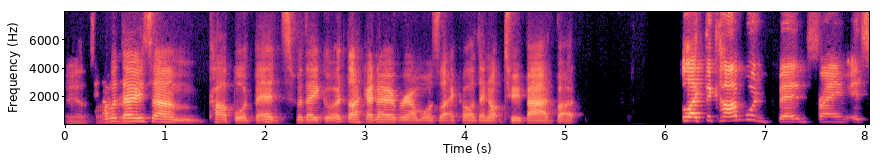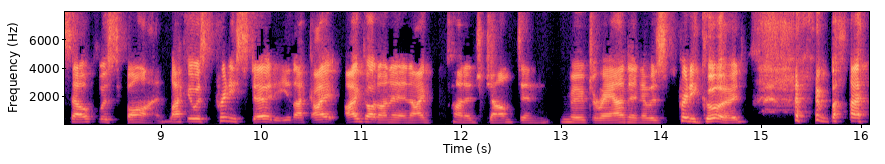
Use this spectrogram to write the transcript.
Yeah. How were those um cardboard beds? Were they good? Like I know everyone was like, oh, they're not too bad, but like the cardboard bed frame itself was fine. Like it was pretty sturdy. Like I I got on it and I kind of jumped and moved around and it was pretty good. but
